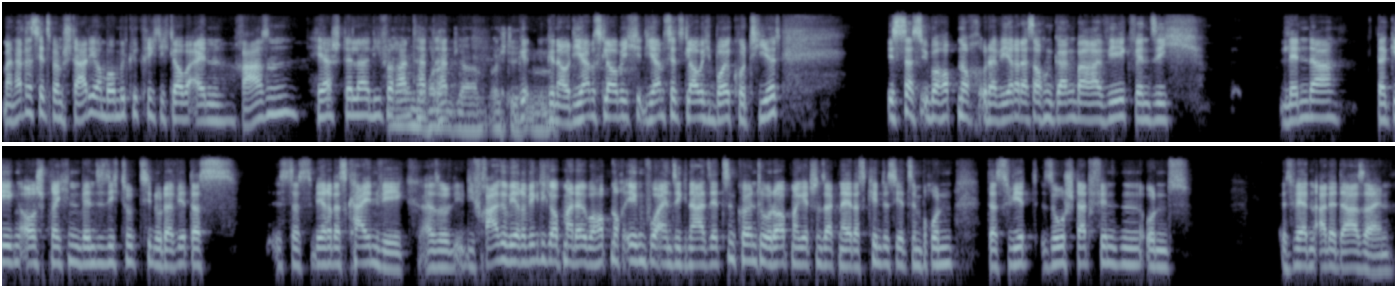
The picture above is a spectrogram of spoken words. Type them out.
man hat das jetzt beim Stadionbau mitgekriegt. Ich glaube, ein Rasenhersteller, Lieferant ja, hat, Holland, hat ja, richtig. Mhm. genau, die haben es, glaube ich, die haben es jetzt, glaube ich, boykottiert. Ist das überhaupt noch oder wäre das auch ein gangbarer Weg, wenn sich Länder dagegen aussprechen, wenn sie sich zurückziehen, oder wird das ist das, wäre das kein Weg. Also die Frage wäre wirklich, ob man da überhaupt noch irgendwo ein Signal setzen könnte oder ob man jetzt schon sagt, naja, das Kind ist jetzt im Brunnen, das wird so stattfinden und es werden alle da sein.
